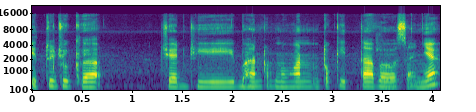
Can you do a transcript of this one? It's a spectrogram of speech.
itu juga jadi bahan renungan untuk kita bahwasanya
